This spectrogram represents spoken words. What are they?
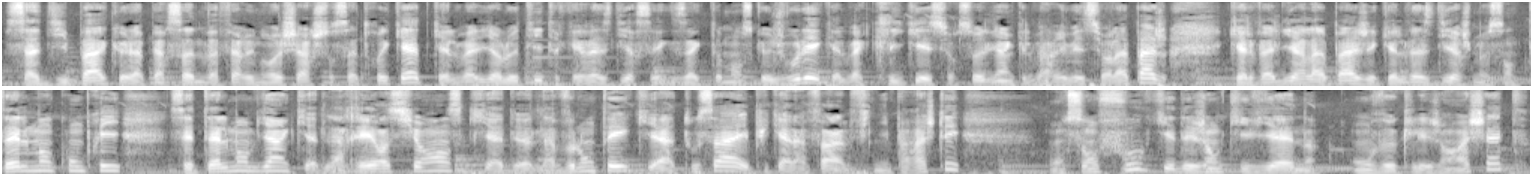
Ça dit pas que la personne va faire une recherche sur cette requête, qu'elle va lire le titre, qu'elle va se dire c'est exactement ce que je voulais, qu'elle va cliquer sur ce lien, qu'elle va arriver sur la page, qu'elle va lire la page et qu'elle va se dire je me sens tellement compris, c'est tellement bien, qu'il y a de la réassurance, qu'il y a de la volonté, qu'il y a tout ça, et puis qu'à la fin elle finit par acheter. On s'en fout qu'il y ait des gens qui viennent, on veut que les gens achètent.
